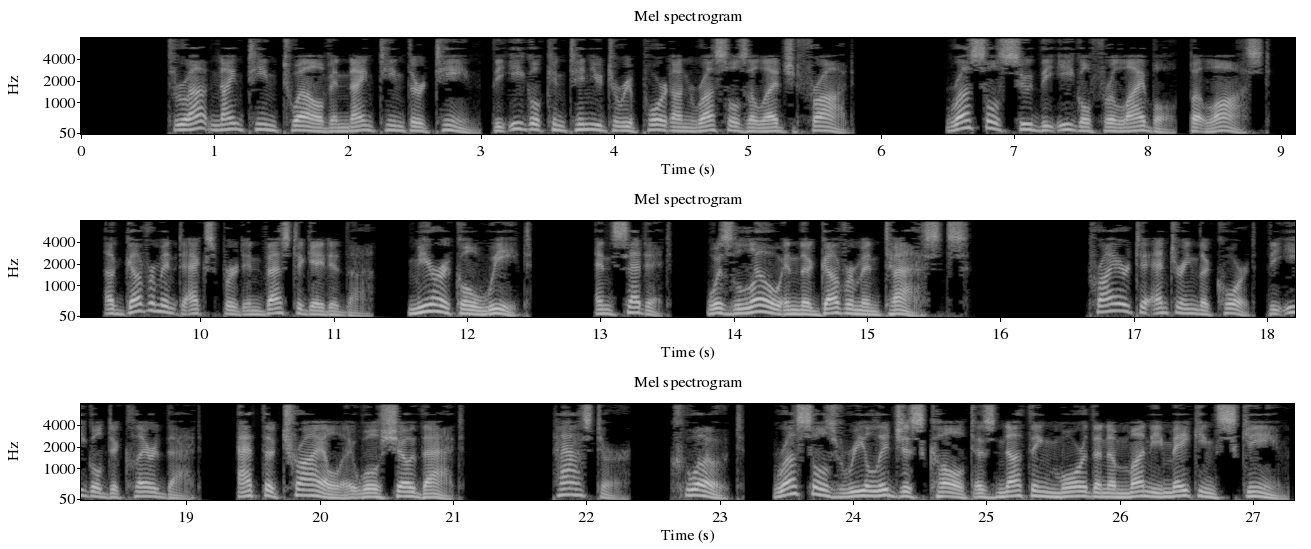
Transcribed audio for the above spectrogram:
Throughout 1912 and 1913, the Eagle continued to report on Russell's alleged fraud. Russell sued the Eagle for libel, but lost. A government expert investigated the «miracle wheat» and said it «was low in the government tests». Prior to entering the court, the Eagle declared that «at the trial it will show that» Pastor quote, Russell's religious cult is nothing more than a money-making scheme.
